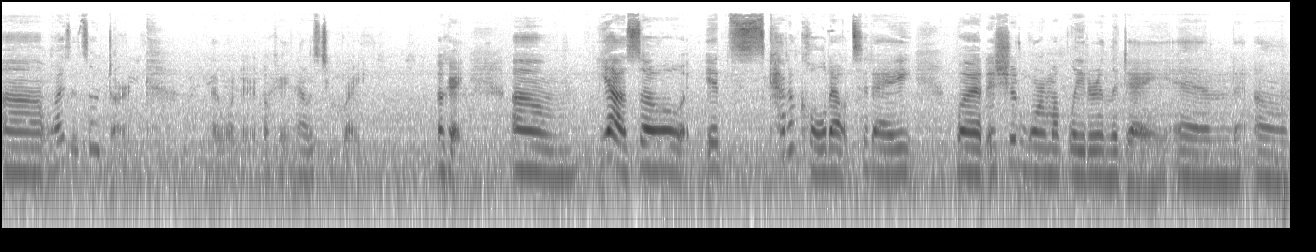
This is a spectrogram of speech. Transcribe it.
Uh, why is it so dark? I wonder. Okay, now it's too bright. Okay. Um, yeah, so it's kind of cold out today, but it should warm up later in the day and um,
